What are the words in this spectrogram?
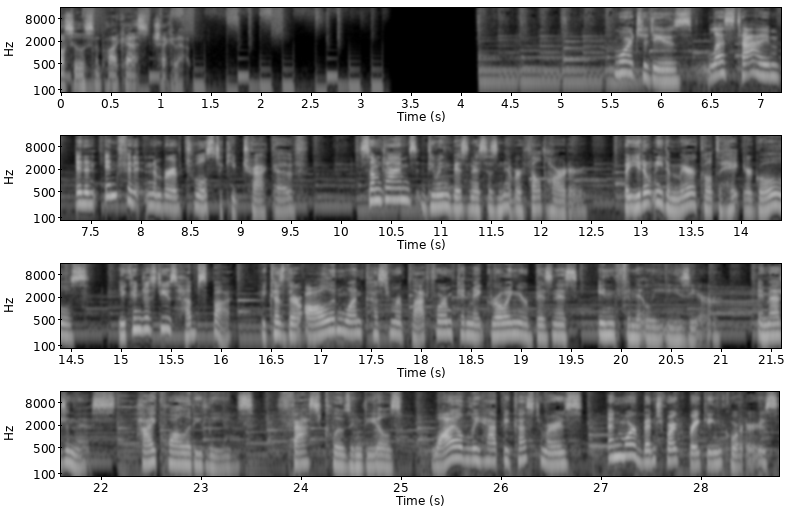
else you listen to podcasts, check it out. More to dos, less time, and an infinite number of tools to keep track of. Sometimes doing business has never felt harder, but you don't need a miracle to hit your goals. You can just use HubSpot because their all in one customer platform can make growing your business infinitely easier. Imagine this high quality leads, fast closing deals, wildly happy customers, and more benchmark breaking quarters.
